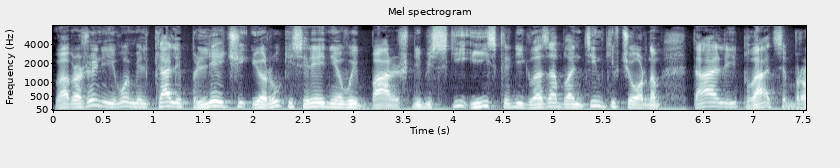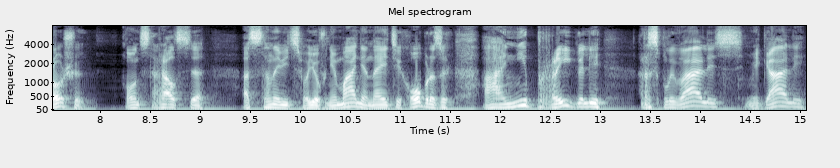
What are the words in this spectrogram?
В воображении его мелькали плечи и руки сиреневой барышни, виски и искренние глаза блондинки в черном, талии, платье, броши. Он старался остановить свое внимание на этих образах, а они прыгали, расплывались, мигали.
